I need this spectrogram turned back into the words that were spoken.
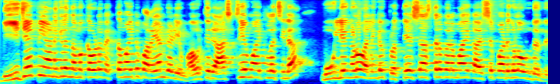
ബി ജെ പി ആണെങ്കിലും നമുക്ക് അവിടെ വ്യക്തമായിട്ട് പറയാൻ കഴിയും. അവർക്ക് രാഷ്ട്രീയമായിട്ടുള്ള ചില മൂല്യങ്ങളോ അല്ലെങ്കിൽ പ്രത്യയശാസ്ത്രപരമായ കാഴ്ചപ്പാടുകളോ ഉണ്ടെന്ന്.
